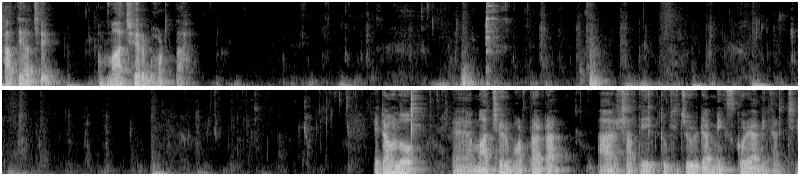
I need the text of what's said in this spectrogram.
সাথে আছে মাছের ভর্তা। এটা হলো মাছের ভর্তাটা আর সাথে একটু খিচুড়িটা মিক্স করে আমি খাচ্ছি।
